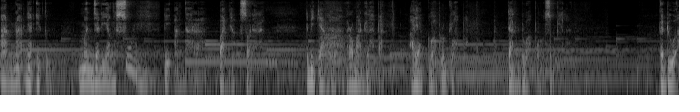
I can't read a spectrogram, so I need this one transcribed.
anaknya itu menjadi yang sulung di antara banyak saudara. Demikianlah Roma 8 ayat 28 dan 29. Kedua,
